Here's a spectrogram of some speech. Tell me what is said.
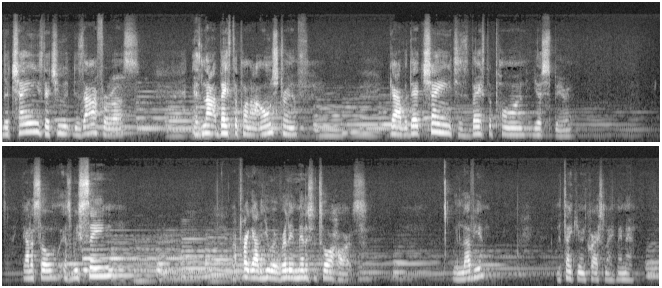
the change that you desire for us is not based upon our own strength, God, but that change is based upon your spirit. God, and so as we sing, I pray, God, that you would really minister to our hearts. We love you. We thank you in Christ's name. Amen.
